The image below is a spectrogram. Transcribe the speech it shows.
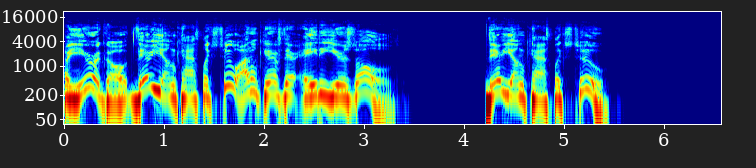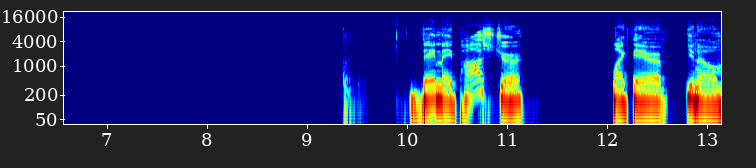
a year ago, they're young Catholics too. I don't care if they're 80 years old. They're young Catholics too. They may posture like they're, you know,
